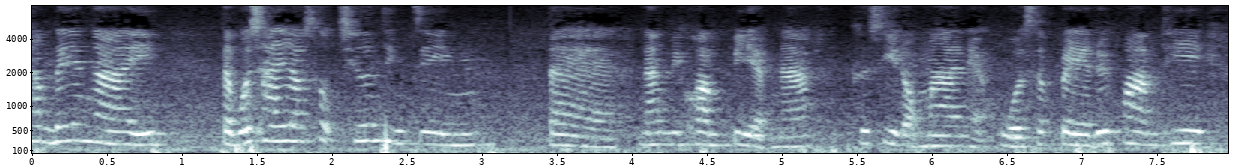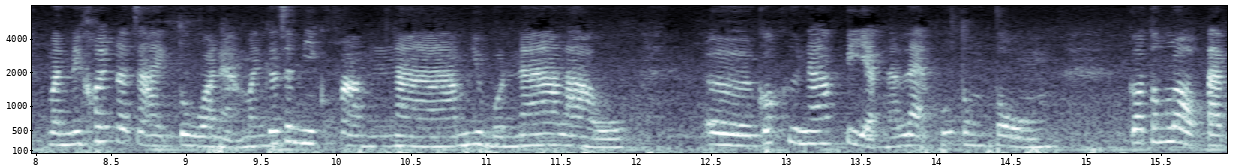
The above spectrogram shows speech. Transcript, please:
ทำได้ยังไง แต่ว่าใช้แล้วสดชื่นจริง ๆ แต่นางมีความเปียกนะคือฉีดออกมาเนี่ยหัวสเปรย์ด้วยความที่มันไม่ค่อยกระจายตัวเนี่ยมันก็จะมีความน้ำอยู่บนหน้าเรา เออ ก็คือหน้าเปียกนั่นแหละพูดตรงๆ ก็ต้องรอแป๊บ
